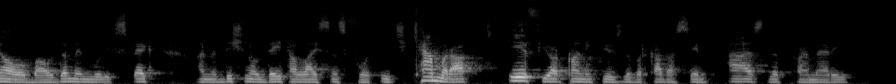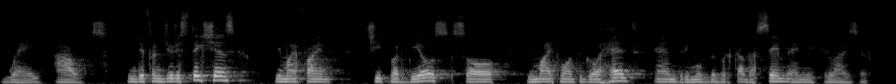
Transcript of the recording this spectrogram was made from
know about them and will expect an additional data license for each camera if you are planning to use the Verkada SIM as the primary way out. In different jurisdictions, you might find cheaper deals. So you might want to go ahead and remove the Verkada SIM and utilize your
